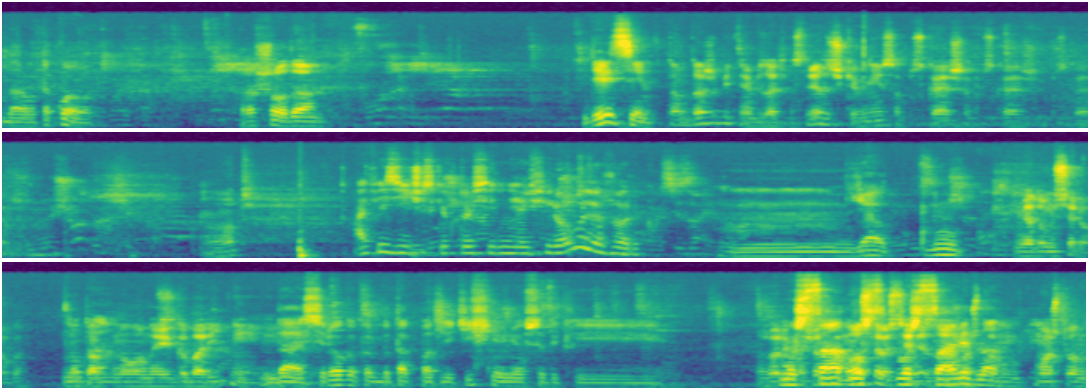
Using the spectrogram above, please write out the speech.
удар, вот такой вот. Хорошо, да. 9-7. Там даже бить не обязательно. Срезочки вниз опускаешь, опускаешь, опускаешь. Вот. А физически кто сильнее, Серега или Жорик? М, Я, ну, Я думаю, Серега. Ну, Ну как, да. ну он и габаритней. и да, Серега как бы так поатлетичнее, у него все-таки... Жорик мышца- насчет выносливости, я не мышца знаю, может, видна. он, может он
